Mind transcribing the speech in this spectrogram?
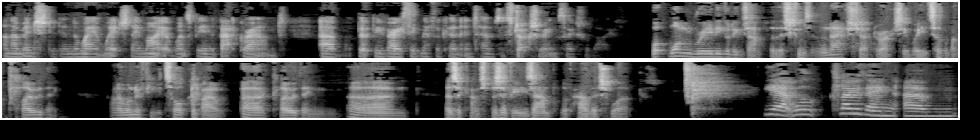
and I'm interested in the way in which they might at once be in the background, um, but be very significant in terms of structuring social life. Well, one really good example of this comes in the next chapter, actually, where you talk about clothing. And I wonder if you could talk about uh, clothing um, as a kind of specific example of how this works. Yeah, well, clothing um,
